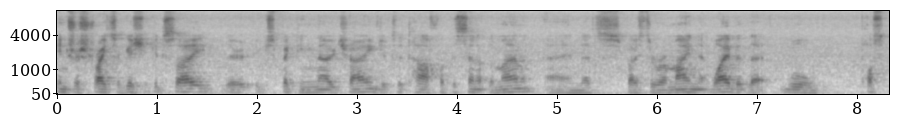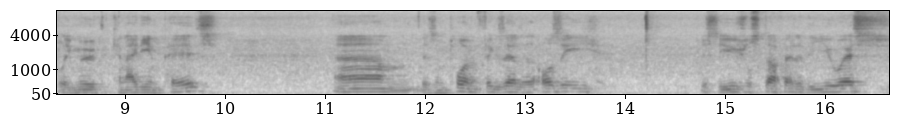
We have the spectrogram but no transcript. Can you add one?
interest rates, I guess you could say. They're expecting no change. It's at half a percent at the moment, and that's supposed to remain that way, but that will possibly move the Canadian pairs. Um, there's employment figures out of the Aussie, just the usual stuff out of the US.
